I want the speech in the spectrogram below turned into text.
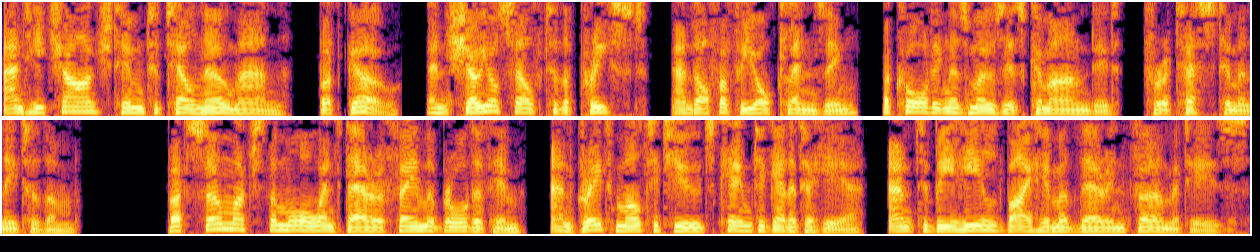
And he charged him to tell no man, but go, and show yourself to the priest, and offer for your cleansing, according as Moses commanded, for a testimony to them. But so much the more went there a fame abroad of him, and great multitudes came together to hear, and to be healed by him of their infirmities.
